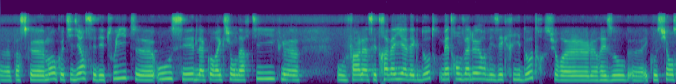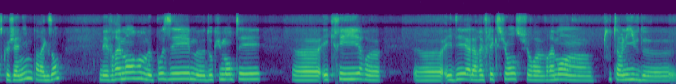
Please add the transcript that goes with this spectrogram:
Euh, parce que moi, au quotidien, c'est des tweets euh, ou c'est de la correction d'articles. Enfin, là, c'est travailler avec d'autres, mettre en valeur les écrits d'autres sur euh, le réseau Écosciences que j'anime, par exemple. Mais vraiment me poser, me documenter, écrire, aider à la réflexion sur vraiment tout un livre de,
